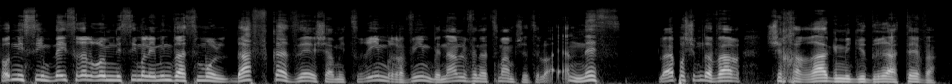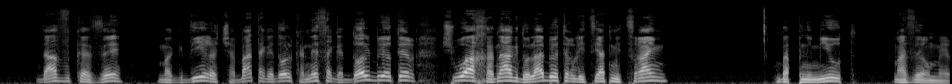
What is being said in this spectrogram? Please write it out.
ועוד ניסים. בני ישראל רואים ניסים על ימין והשמאל. דווקא זה שהמצרים רבים בינם לבין עצמם, שזה לא היה נס, לא היה פה שום דבר שחרג מגדרי הטבע. דווקא זה מגדיר את שבת הגדול כנס הגדול ביותר, שהוא ההכנה הגדולה ביותר ליציאת מצרים. בפנימיות, מה זה אומר?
